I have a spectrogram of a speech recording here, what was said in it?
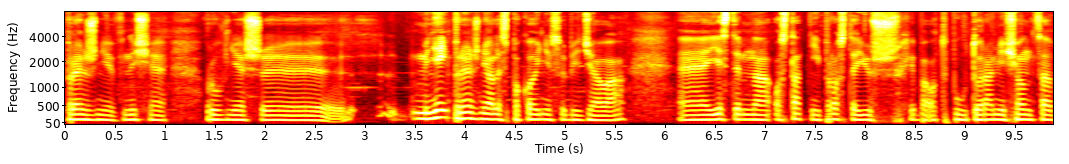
prężnie, w Nysie również e, mniej prężnie, ale spokojnie sobie działa. E, jestem na ostatniej prostej już chyba od półtora miesiąca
